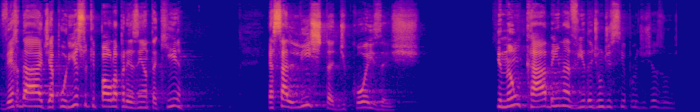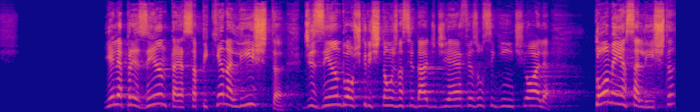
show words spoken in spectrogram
verdade. É por isso que Paulo apresenta aqui essa lista de coisas que não cabem na vida de um discípulo de Jesus. E ele apresenta essa pequena lista, dizendo aos cristãos na cidade de Éfeso o seguinte: olha, tomem essa lista,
